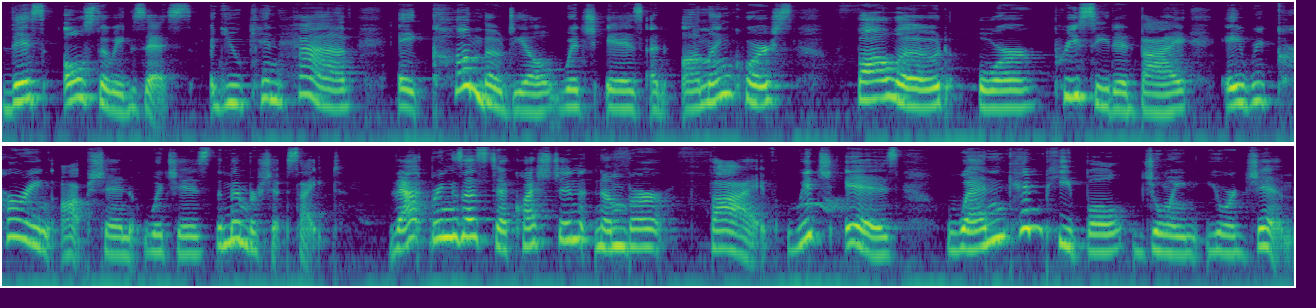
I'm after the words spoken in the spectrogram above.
this also exists. You can have a combo deal, which is an online course followed or preceded by a recurring option, which is the membership site. That brings us to question number five, which is when can people join your gym?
